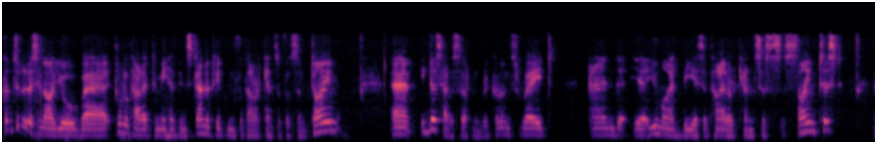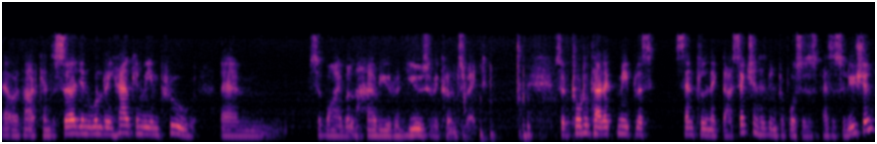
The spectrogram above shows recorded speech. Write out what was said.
consider a scenario where total thyroidectomy has been standard treatment for thyroid cancer for some time and it does have a certain recurrence rate and yeah, you might be as a thyroid cancer scientist uh, or a thyroid cancer surgeon wondering how can we improve um, survival? How do you reduce recurrence rate? So total thyroidectomy plus central neck dissection has been proposed as, as a solution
